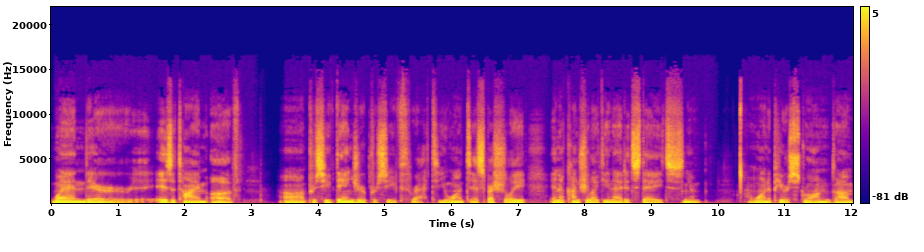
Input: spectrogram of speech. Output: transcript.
when there is a time of uh, perceived danger, perceived threat. You want, especially in a country like the United States, you know, want to appear strong. Um,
